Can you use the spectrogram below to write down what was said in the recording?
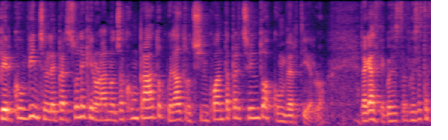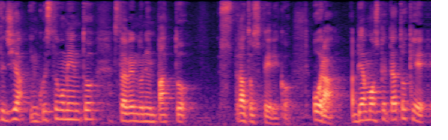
per convincere le persone che non hanno già comprato quell'altro 50% a convertirlo. Ragazzi, questa, questa strategia in questo momento sta avendo un impatto stratosferico. Ora, abbiamo aspettato che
